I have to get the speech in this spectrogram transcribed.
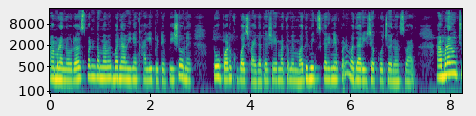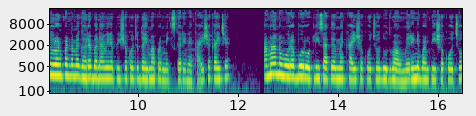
આમળાનો રસ પણ તમે બનાવીને ખાલી પેટે પીશો ને, તો પણ ખૂબ જ ફાયદા થશે. એમાં તમે મધ મિક્સ કરીને પણ વધારી શકો છો એનો સ્વાદ. આમળાનું ચૂરણ પણ તમે ઘરે બનાવીને પી શકો છો. દહીંમાં પણ મિક્સ કરીને ખાઈ શકાય છે. આમળાનો મુરબ્બો રોટલી સાથે તમે ખાઈ શકો છો, દૂધમાં ઉમેરીને પણ પી શકો છો.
